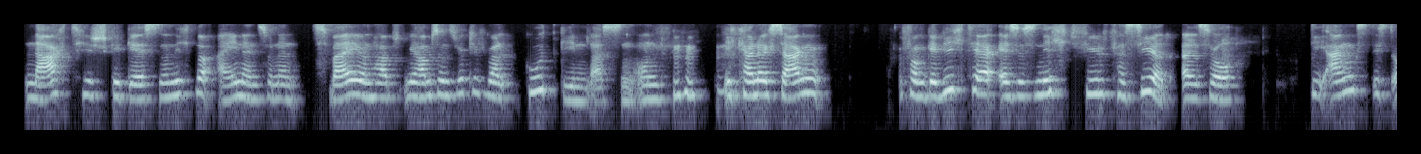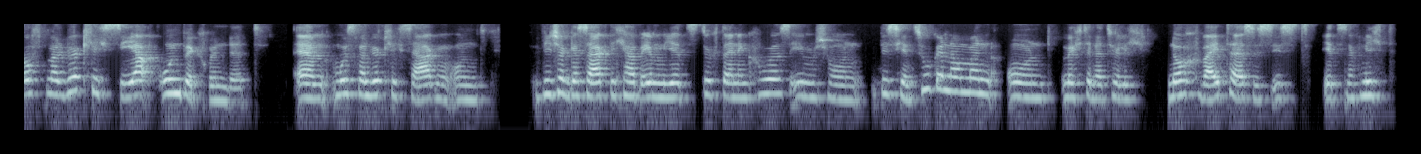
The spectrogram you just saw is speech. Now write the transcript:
Nachtisch gegessen und nicht nur einen, sondern zwei und hab, wir haben es uns wirklich mal gut gehen lassen. Und ich kann euch sagen, vom Gewicht her, es ist nicht viel passiert. Also die Angst ist oft mal wirklich sehr unbegründet, ähm, muss man wirklich sagen. Und wie schon gesagt, ich habe eben jetzt durch deinen Kurs eben schon ein bisschen zugenommen und möchte natürlich noch weiter. Also es ist jetzt noch nicht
